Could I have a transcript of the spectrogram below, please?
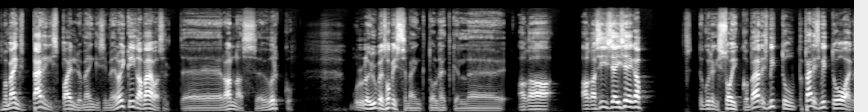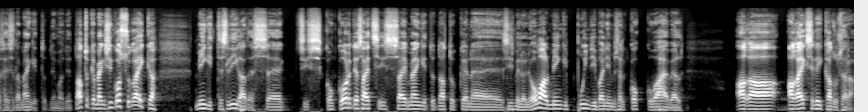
ma mängisin päris palju, mängisime, no ikka igapäevaselt eh, rannas võrku. mulle jube sobis see mäng tol hetkel aga, aga siis jäi see ka kuidagi soiku, päris mitu, päris mitu hooaega sai seda mängitud niimoodi, et natuke mängisin kossu ka ikka, mingites liigades, siis Concordia satsis sai mängitud natukene, siis meil oli omal mingi pundi panime sealt kokku vahepeal. Aga, aga eks see kõik kadus ära.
